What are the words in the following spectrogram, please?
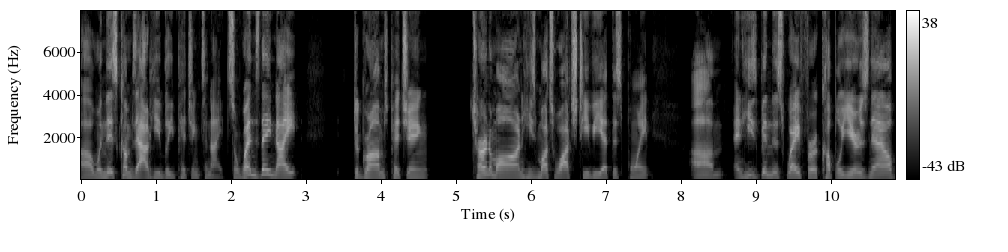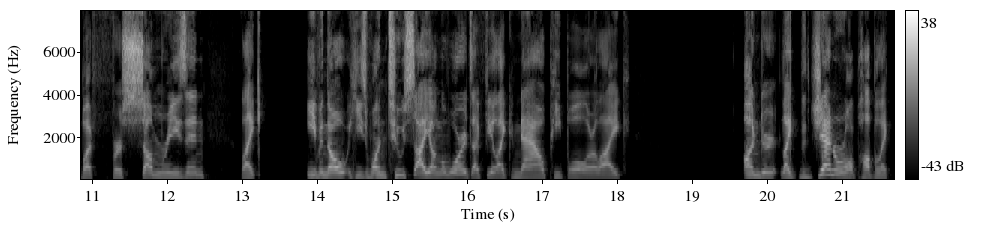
Uh, when this comes out, he'll be pitching tonight. So Wednesday night, DeGrom's pitching. Turn him on. He's much watched TV at this point. Um, and he's been this way for a couple years now, but for some reason, like, even though he's won two Cy Young Awards, I feel like now people are like, under, like, the general public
